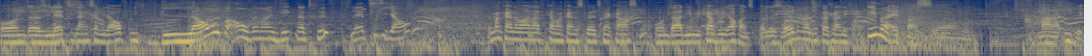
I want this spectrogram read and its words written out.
Und äh, sie lädt sich langsam wieder auf. Und ich glaube auch, wenn man einen Gegner trifft, lädt sie sich auf. Wenn man keine Mana hat, kann man keine Spells mehr casten. Und da die Recovery auch ein Spell ist, sollte man sich wahrscheinlich immer etwas ähm, Mana übrig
